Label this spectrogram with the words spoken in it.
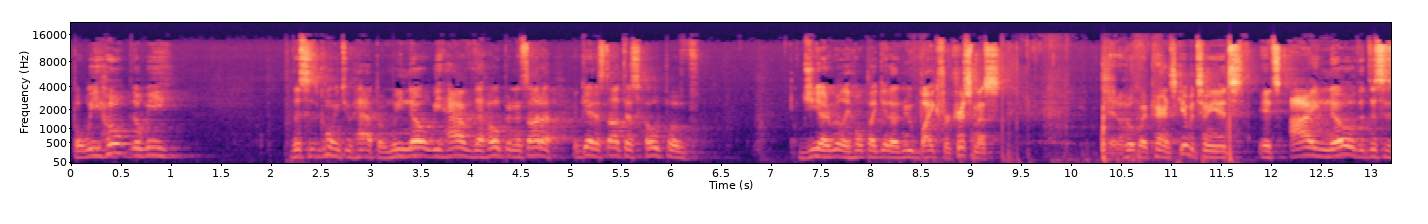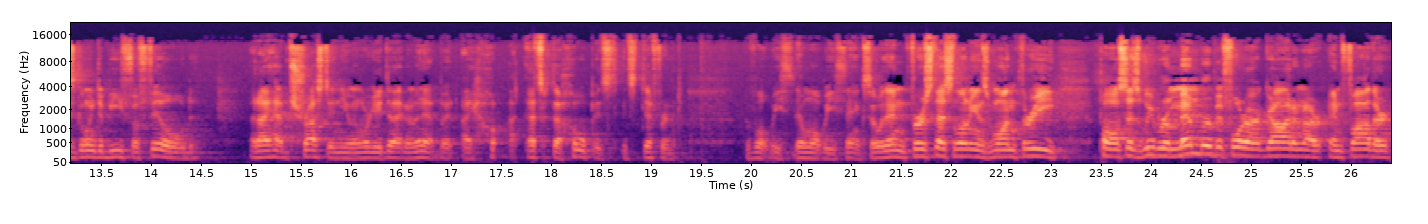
but we hope that we this is going to happen we know we have the hope and it's not a again it's not this hope of gee i really hope i get a new bike for christmas and I hope my parents give it to me. It's, it's I know that this is going to be fulfilled, and I have trust in you, and we're going to do that in a minute. But I ho- that's the hope. It's, it's different of what we, than what we think. So then 1 Thessalonians 1 3, Paul says, We remember before our God and, our, and Father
